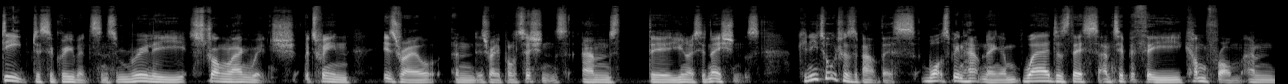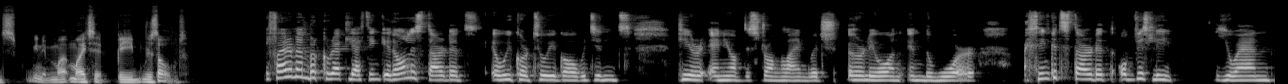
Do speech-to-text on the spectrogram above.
deep disagreements and some really strong language between Israel and Israeli politicians and the United Nations. Can you talk to us about this? What's been happening, and where does this antipathy come from? And you know, might it be resolved? If I remember correctly, I think it only started a week or two ago. We didn't hear any of the strong language early on in the war. I think it started, obviously, UN,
